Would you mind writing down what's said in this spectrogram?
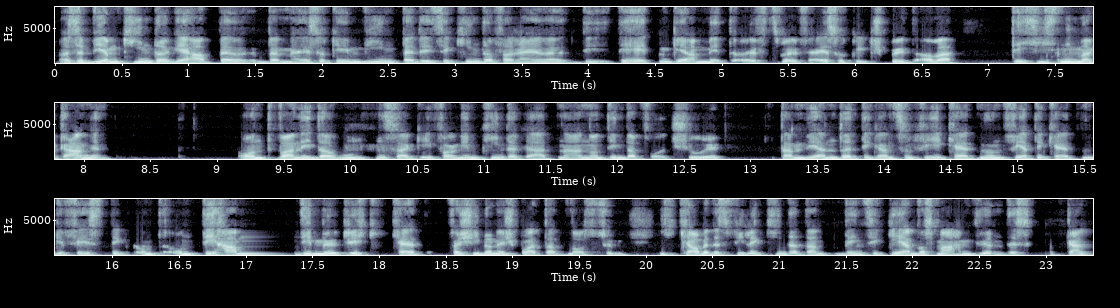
Also wir haben Kinder gehabt bei, beim Eishockey in Wien, bei diesen Kindervereinen, die, die hätten gern mit 11, 12 Eishockey gespielt, aber das ist nicht mehr gegangen. Und wenn ich da unten sage, ich fange im Kindergarten an und in der Volksschule, dann werden dort die ganzen Fähigkeiten und Fertigkeiten gefestigt und, und die haben die Möglichkeit, verschiedene Sportarten auszuüben. Ich glaube, dass viele Kinder dann, wenn sie gern was machen würden, das gar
